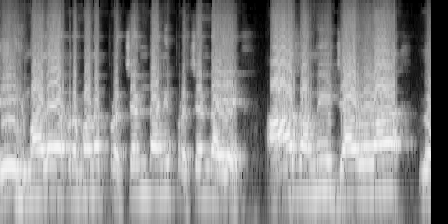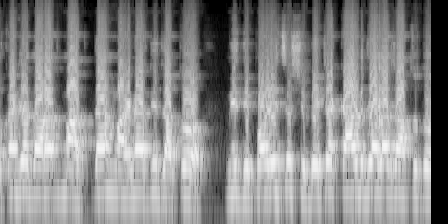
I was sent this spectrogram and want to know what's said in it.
हे हिमालयाप्रमाणे प्रचंड आणि प्रचंड आहे. आज आम्ही ज्या वेळा लोकांच्या दारात मतदान मागण्यासाठी जातो मी दीपावलीचं शुभेच्छा कार्ड द्यायला जात होतो.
